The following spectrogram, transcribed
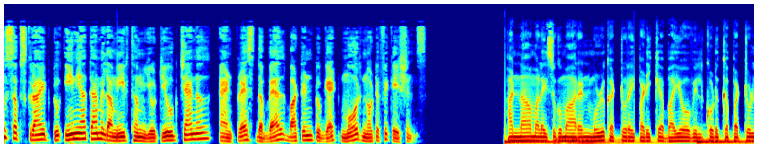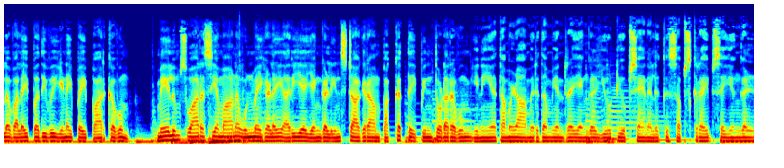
Do subscribe to Enya Tamil Amirtham YouTube channel and press the bell button to get more notifications. Annamalai Sukumaran முழு கட்டுரை படிக்க பயோவில் கொடுக்கப்பட்டுள்ள வலைப்பதிவு இணைப்பை பார்க்கவும் மேலும் சுவாரஸ்யமான உண்மைகளை அறிய எங்கள் இன்ஸ்டாகிராம் பக்கத்தை பின்தொடரவும் இனிய தமிழாமிர்தம் என்ற எங்கள் யூடியூப் சேனலுக்கு சப்ஸ்கிரைப் செய்யுங்கள்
